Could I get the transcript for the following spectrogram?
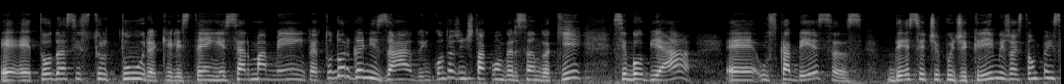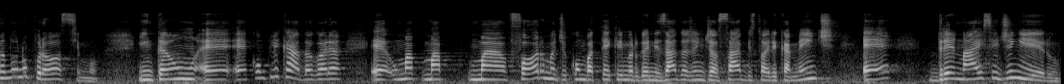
é, é toda essa estrutura que eles têm, esse armamento, é tudo organizado. Enquanto a gente está conversando aqui, se bobear, é, os cabeças desse tipo de crime já estão pensando no próximo. Então, é, é complicado. Agora, é uma, uma, uma forma de combater crime organizado, a gente já sabe historicamente, é drenar esse dinheiro.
